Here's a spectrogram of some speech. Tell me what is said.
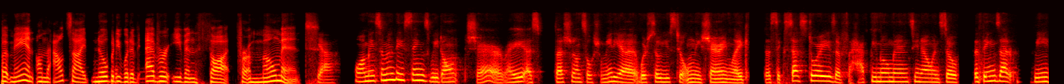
but man on the outside nobody would have ever even thought for a moment yeah well i mean some of these things we don't share right especially on social media we're so used to only sharing like the success stories of the happy moments, you know, and so the things that we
